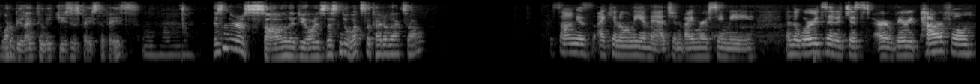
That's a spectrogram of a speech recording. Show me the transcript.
what it'd be like to meet Jesus face to face? Isn't there a song that you always listen to? What's the title of that song? The song is I Can Only Imagine by MercyMe. And the words in it just are a very powerful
